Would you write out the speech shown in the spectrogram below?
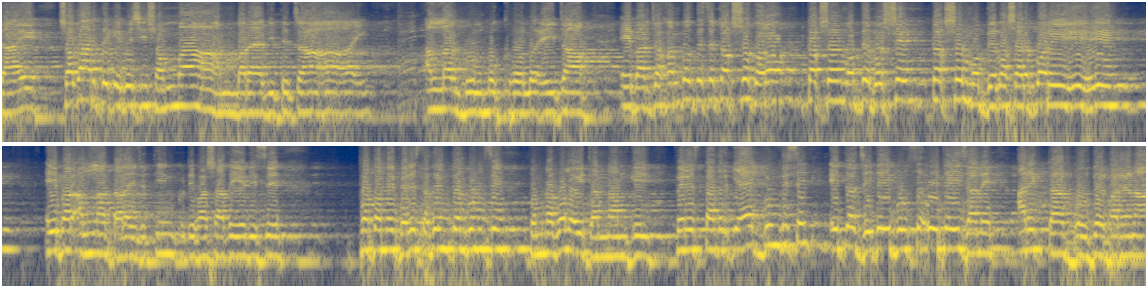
চাই, সবার থেকে বেশি সম্মান বাড়ায় দিতে চাই। আল্লাহর মূল মুখ্য হলো এইটা। এবার যখন বলতেছে, টকশো করো, টকশোর মধ্যে বসে, টকশোর মধ্যে বসার পরে, এবার আল্লাহ তারাই যে তিন কোটি ভাষা দিয়ে দিছে প্রথমে ফেরেস্তাদের ইন্টারভিউ নিছে তোমরা বলো, এটার নাম কি? ফেরেস্তাদেরকে এক গুণ দিছে, এটা যেটাই বলছে ওইটাই জানে, আরেকটা বলতে পারে না।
